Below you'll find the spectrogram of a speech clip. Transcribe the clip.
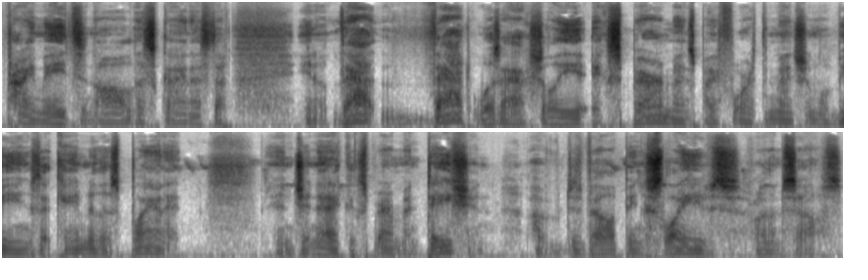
primates and all this kind of stuff, you know, that that was actually experiments by fourth dimensional beings that came to this planet in genetic experimentation of developing slaves for themselves.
